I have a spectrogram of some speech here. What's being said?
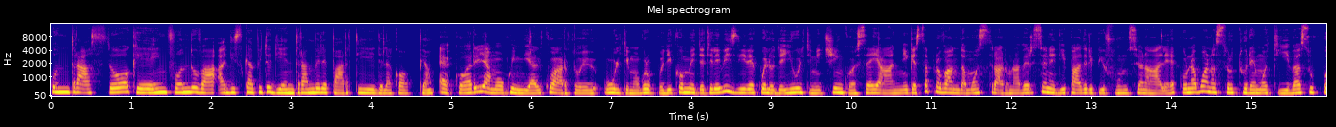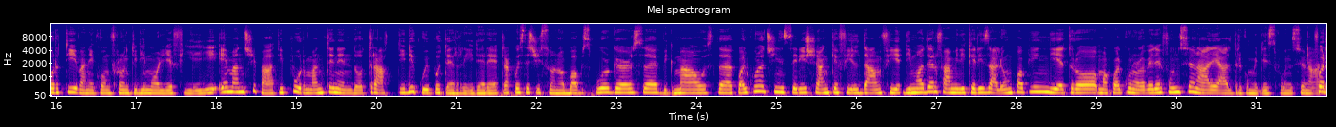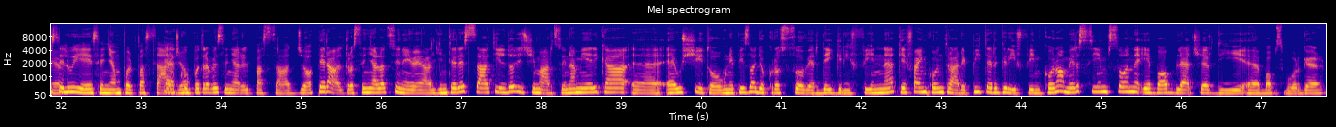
contrasto che in fondo va a discapito di entrambe le parti della coppia. Ecco, arriviamo quindi al quarto e ultimo gruppo di commedie televisive, quello degli ultimi 5 o 6 anni, che sta provando a mostrare una versione di padri più funzionale, con una buona struttura emotiva, supportiva nei confronti di mogli e figli, emancipati pur mantenendo tratti di cui poter ridere. Tra queste ci sono Bob's Burgers, Big Mouth, qualcuno ci inserisce anche Phil Dunphy di Modern Family che risale un po' più indietro, ma qualcuno lo vede funzionale, altri come disfunzionale. Forse lui segna un po' il passaggio. Ecco, potrebbe segnare il passaggio. Peraltro, segnalazione agli interessati, il 12 marzo in America eh, è uscito un episodio crossover dei Griffin che fa incontrare Peter Griffin con Homer Simpson e Bob Bletcher di eh, Bob's Burger.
